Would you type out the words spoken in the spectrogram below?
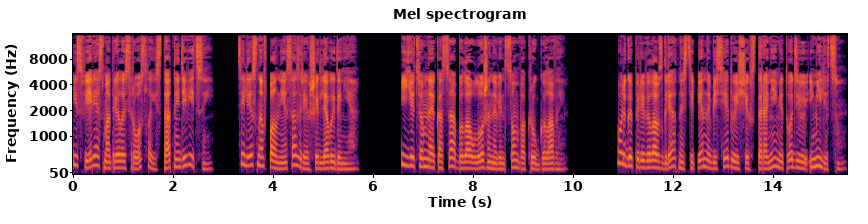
Исферия смотрелась рослой, статной девицей, телесно вполне созревшей для выданья. Ее темная коса была уложена венцом вокруг головы. Ольга перевела взгляд на степенно беседующих в стороне Методию и Милицу.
